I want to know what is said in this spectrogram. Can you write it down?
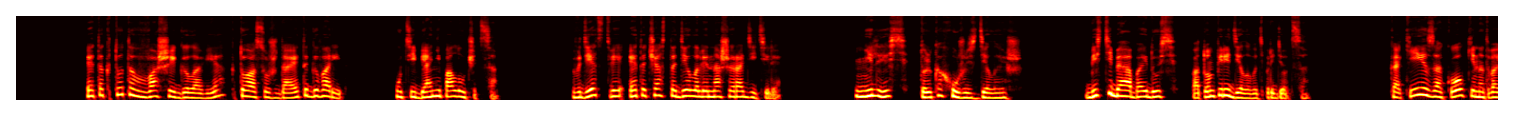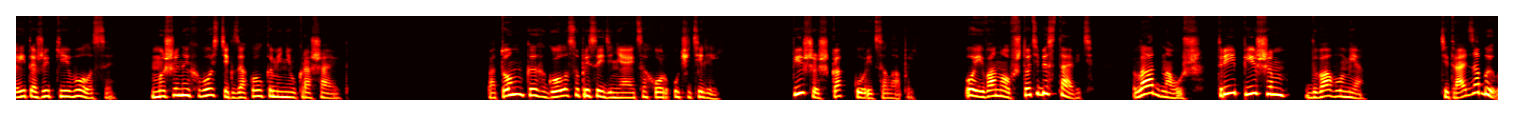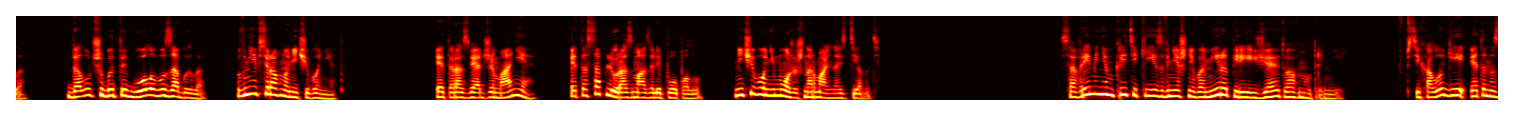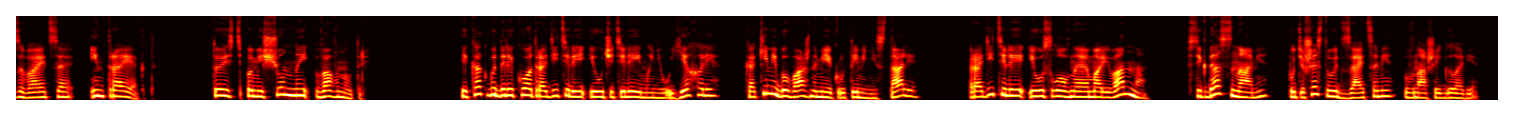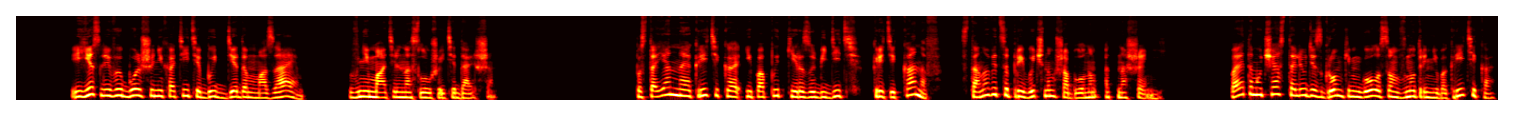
Это кто-то в вашей голове, кто осуждает и говорит «у тебя не получится». В детстве это часто делали наши родители. «Не лезь, только хуже сделаешь». «Без тебя обойдусь, потом переделывать придется». «Какие заколки на твои-то жидкие волосы? Мышиный хвостик заколками не украшают». Потом к их голосу присоединяется хор учителей. «Пишешь, как курица лапой». «Ой, Иванов, что тебе ставить?» «Ладно уж, три пишем, два в уме». Тетрадь забыла? Да лучше бы ты голову забыла. В ней все равно ничего нет. Это разве отжимание? Это соплю размазали по полу. Ничего не можешь нормально сделать. Со временем критики из внешнего мира переезжают во внутренний. В психологии это называется интроект, то есть помещенный вовнутрь. И как бы далеко от родителей и учителей мы не уехали, Какими бы важными и крутыми ни стали, родители и условная Марья Ивановна всегда с нами, путешествуют зайцами в нашей голове. И если вы больше не хотите быть дедом Мазаем, внимательно слушайте дальше. Постоянная критика и попытки разубедить критиканов становятся привычным шаблоном отношений. Поэтому часто люди с громким голосом внутреннего критика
